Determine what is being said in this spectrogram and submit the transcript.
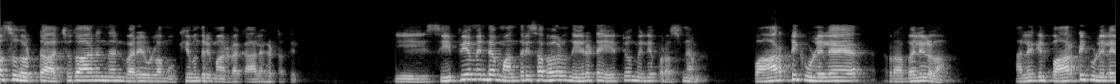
എസ് തൊട്ട് അച്യുതാനന്ദൻ വരെയുള്ള മുഖ്യമന്ത്രിമാരുടെ കാലഘട്ടത്തിൽ ഈ സി പി എമ്മിന്റെ മന്ത്രിസഭകൾ നേരിട്ട ഏറ്റവും വലിയ പ്രശ്നം പാർട്ടിക്കുള്ളിലെ റബലുകളാണ് അല്ലെങ്കിൽ പാർട്ടിക്കുള്ളിലെ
